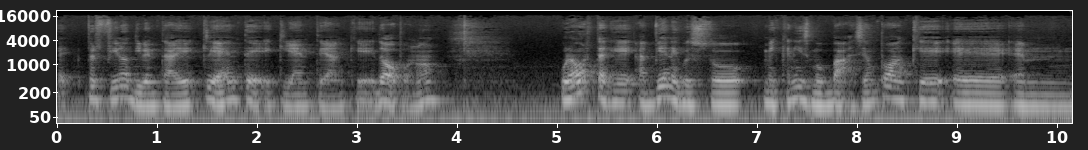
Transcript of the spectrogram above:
e perfino a diventare cliente e cliente anche dopo, no? Una volta che avviene questo meccanismo base, è un po' anche eh, ehm,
